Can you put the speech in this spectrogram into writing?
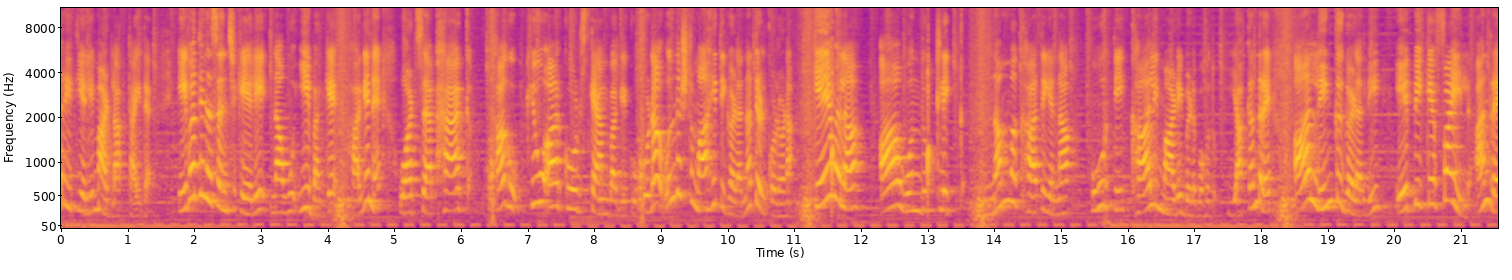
ರೀತಿಯಲ್ಲಿ ಮಾಡಲಾಗ್ತಾ ಇದೆ. ಇವತ್ತಿನ ಸಂಚಿಕೆಯಲ್ಲಿ ನಾವು ಈ ಬಗ್ಗೆ ಹಾಗೆಯೇ ವಾಟ್ಸ್ಆ್ಯಪ್ ಹ್ಯಾಕ್ ಹಾಗೂ ಕ್ಯೂ ಆರ್ ಕೋಡ್ ಸ್ಕ್ಯಾಮ್ ಬಗ್ಗೆಗೂ ಕೂಡ ಒಂದಷ್ಟು ಮಾಹಿತಿಗಳನ್ನು ತಿಳ್ಕೊಳ್ಳೋಣ. ಕೇವಲ ಆ ಒಂದು ಕ್ಲಿಕ್ ನಮ್ಮ ಖಾತೆಯನ್ನು ಪೂರ್ತಿ ಖಾಲಿ ಮಾಡಿ ಬಿಡಬಹುದು. ಯಾಕಂದ್ರೆ ಆ ಲಿಂಕ್ಗಳಲ್ಲಿ ಎ ಪಿ ಕೆ ಫೈಲ್ ಅಂದ್ರೆ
